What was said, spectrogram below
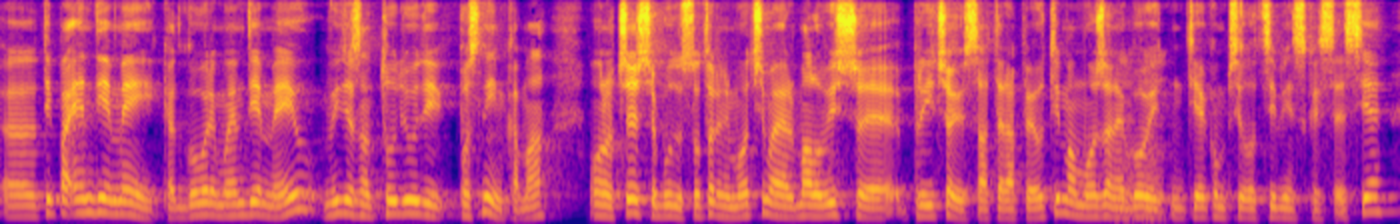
E, tipa MDMA, kad govorimo o MDMA-u, vidio sam tu ljudi po snimkama, ono češće budu s otvorenim očima jer malo više pričaju sa terapeutima, možda nego uh tijekom psilocibinske sesije,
